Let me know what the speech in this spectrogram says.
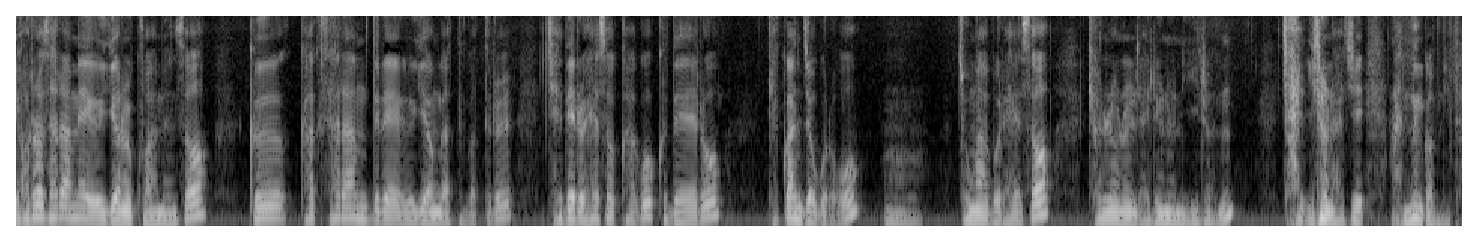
여러 사람의 의견을 구하면서 그 각 사람들의 의견 같은 것들을 제대로 해석하고 그대로 객관적으로 어, 종합을 해서 결론을 내리는 일은 잘 일어나지 않는 겁니다.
